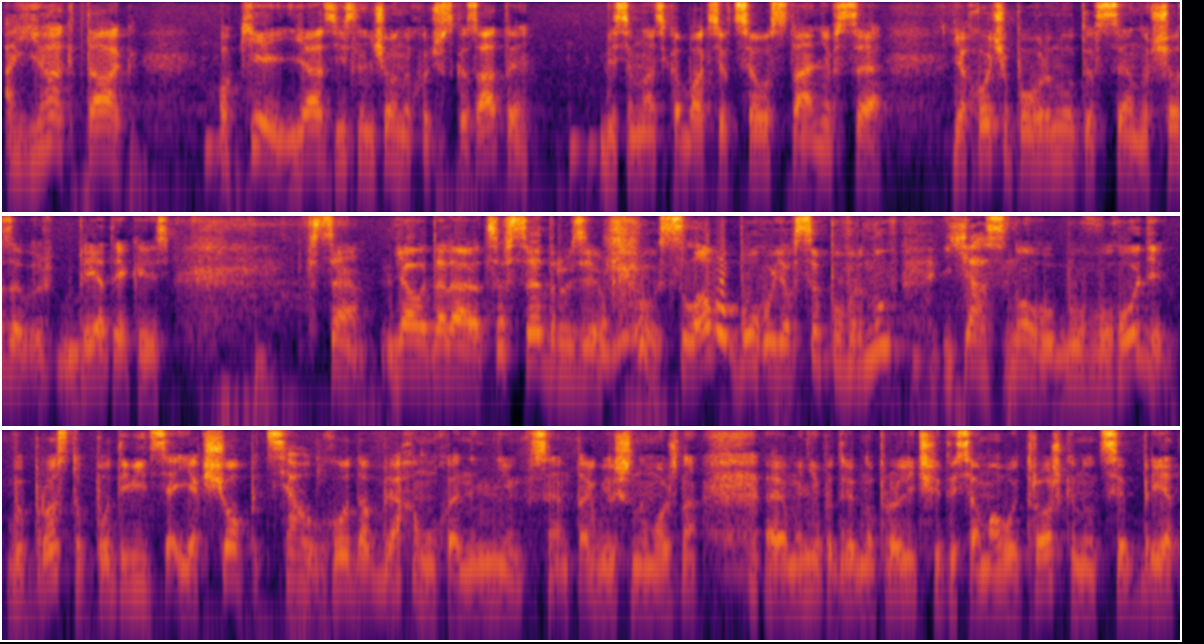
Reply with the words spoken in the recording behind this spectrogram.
А як так? Окей, я, звісно, нічого не хочу сказати. 18 баксів, це останнє, все. Я хочу повернути все. Ну що за бред якийсь? Все, я видаляю це все, друзі. Фу, слава Богу, я все повернув. Я знову був в угоді. Ви просто подивіться, якщо б ця угода бляха-муха, ні, все, так більше не можна. Е, мені потрібно пролічитися, мабуть, трошки, ну це бред.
